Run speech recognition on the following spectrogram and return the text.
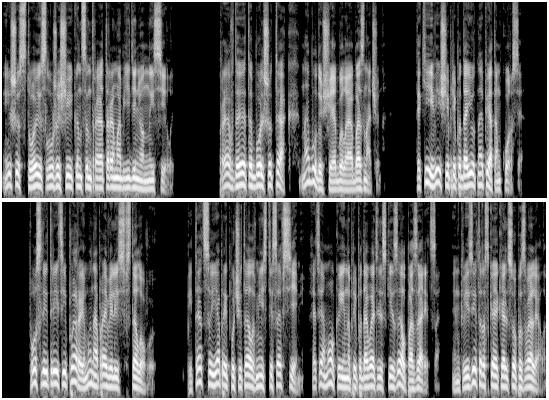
и шестой, служащий концентратором объединенной силы. Правда, это больше так, на будущее было обозначено. Такие вещи преподают на пятом курсе. После третьей пары мы направились в столовую. Питаться я предпочитал вместе со всеми, хотя мог и на преподавательский зал позариться. Инквизиторское кольцо позволяло.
